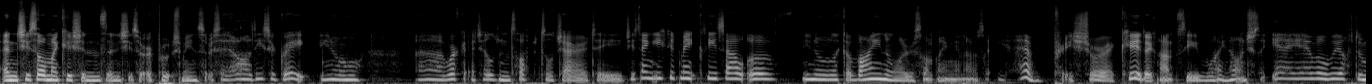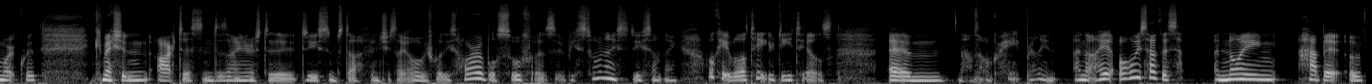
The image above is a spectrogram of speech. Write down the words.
And she saw my cushions and she sort of approached me and sort of said, "Oh, these are great. You know, uh, I work at a children's hospital charity. Do you think you could make these out of, you know, like a vinyl or something?" And I was like, "Yeah, I'm pretty sure I could. I can't see why not." And she's like, "Yeah, yeah. Well, we often work with commission artists and designers to do some stuff." And she's like, "Oh, we've got these horrible sofas. It would be so nice to do something." Okay, well, I'll take your details. Um, I thought, oh, great, brilliant. And I always have this annoying habit of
